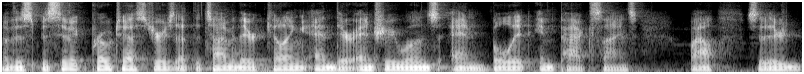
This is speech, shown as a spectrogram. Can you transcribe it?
of the specific protesters at the time of their killing and their entry wounds, and bullet impact signs. Wow. So they're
